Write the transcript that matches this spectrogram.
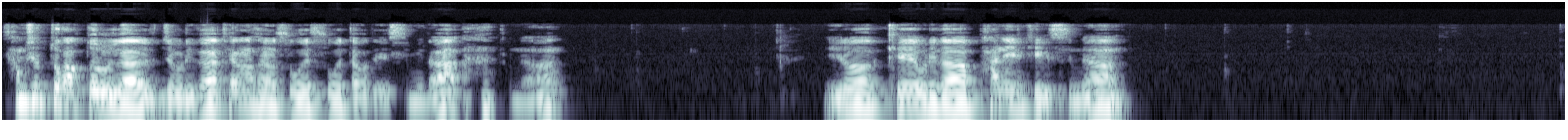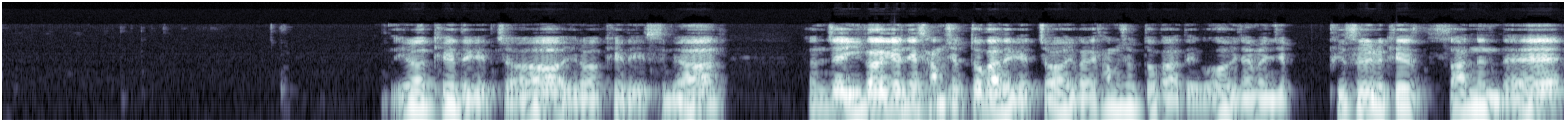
30도 각도로 우리가 이제 우리가 태양선을 쓰고, 쓰고 있다고 되어 있습니다. 그러면 이렇게 우리가 판이 이렇게 있으면 이렇게 되겠죠. 이렇게 돼 있으면 현재 이 각이 현재 30도가 되겠죠. 이 각이 30도가 되고 왜냐면 이제 빛을 이렇게 쐈는데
